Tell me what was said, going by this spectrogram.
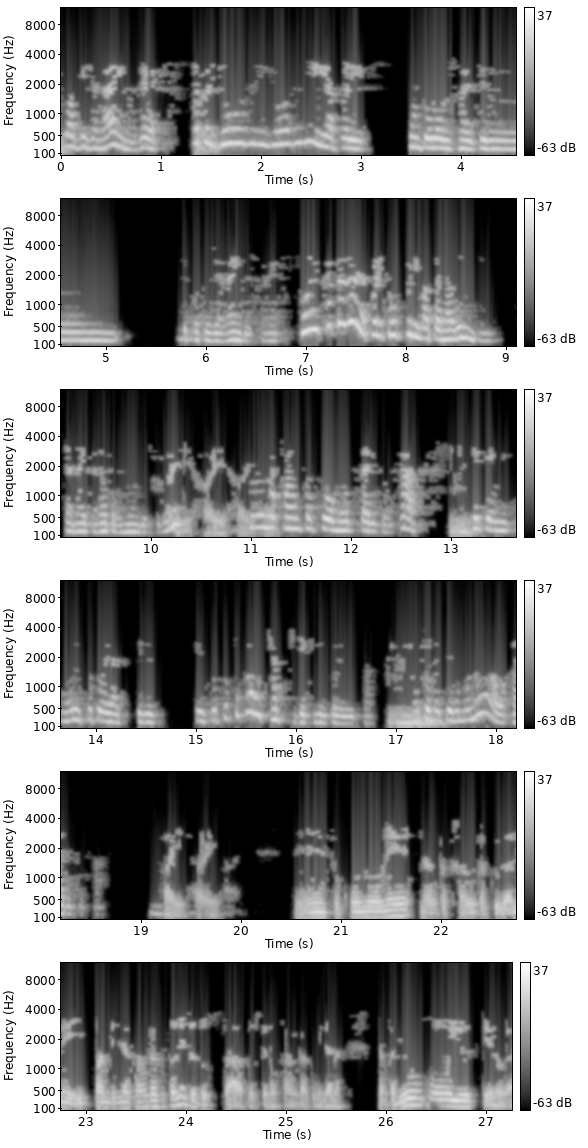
うん。わけじゃないので、やっぱり上手に上手に、やっぱりコントロールされてるってことじゃないんですかね。そういう方がやっぱりトップにまたなるんじゃないかなと思うんですよはい、ね。はい、普通の感覚を持ったりとか、うん世間にこういうことをやってるっていうこととかをキャッチできるというか、うん求めてるものはわかるとか。はいはいはい。ねそこのね、なんか感覚がね、一般的な感覚とね、ちょっとスターとしての感覚みたいな、なんか両方言うっていうのが、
